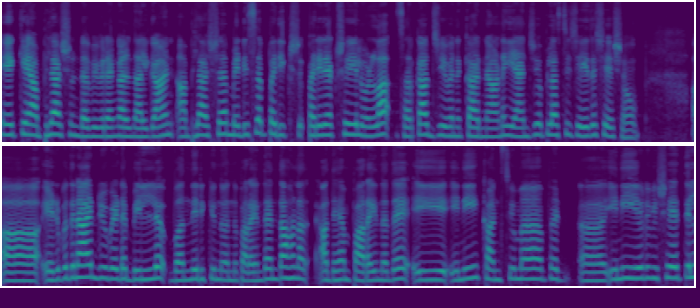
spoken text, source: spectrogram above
എ കെ അഭിലാഷുണ്ട് വിവരങ്ങൾ നൽകാൻ അഭിലാഷ് മെഡിസ പരീക്ഷ പരിരക്ഷയിലുള്ള സർക്കാർ ജീവനക്കാരനാണ് ഈ ആൻജിയോപ്ലാസ്റ്റി ചെയ്ത ശേഷവും. എഴുപതിനായിരം രൂപയുടെ ബില്ല് വന്നിരിക്കുന്നു എന്ന് പറയുന്നത് എന്താണ് അദ്ദേഹം പറയുന്നത്? ഈ ഇനി കൺസ്യൂമർ ഇനി ഈ ഒരു വിഷയത്തിൽ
